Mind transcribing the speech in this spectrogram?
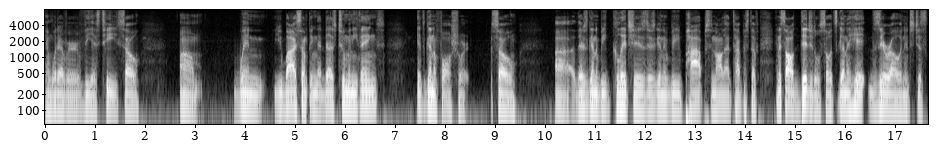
and whatever VST so um when you buy something that does too many things it's going to fall short. So uh, there's gonna be glitches, there's gonna be pops and all that type of stuff, and it's all digital, so it's gonna hit zero, and it's just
